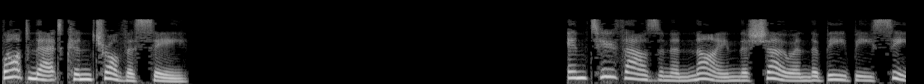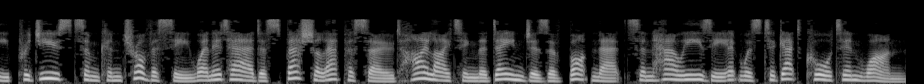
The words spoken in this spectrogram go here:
Botnet controversy. In 2009 the show and the BBC produced some controversy when it aired a special episode highlighting the dangers of botnets and how easy it was to get caught in one.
